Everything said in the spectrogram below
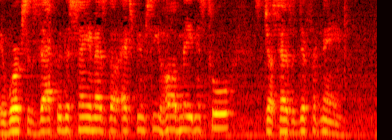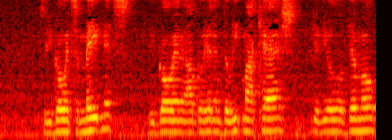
It works exactly the same as the XBMC Hub maintenance tool. It just has a different name. So you go into maintenance. You go in and I'll go ahead and delete my cache. Give you a little demo.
